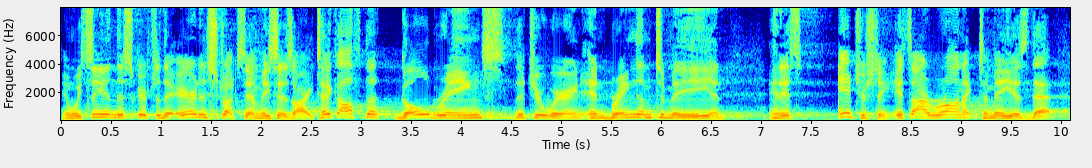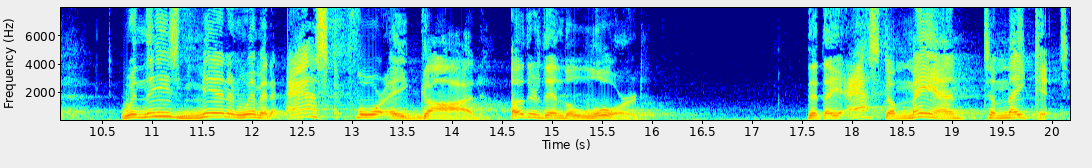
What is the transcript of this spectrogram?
And we see in this scripture that Aaron instructs him. He says, All right, take off the gold rings that you're wearing and bring them to me. And, and it's interesting, it's ironic to me, is that when these men and women ask for a God other than the Lord, that they ask a man to make it.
